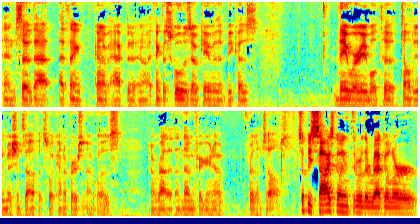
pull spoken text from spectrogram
and so that I think kind of acted. You know, I think the school was okay with it because they were able to tell the admissions office what kind of person I was, you know, rather than them figuring out for themselves. So besides going through the regular,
